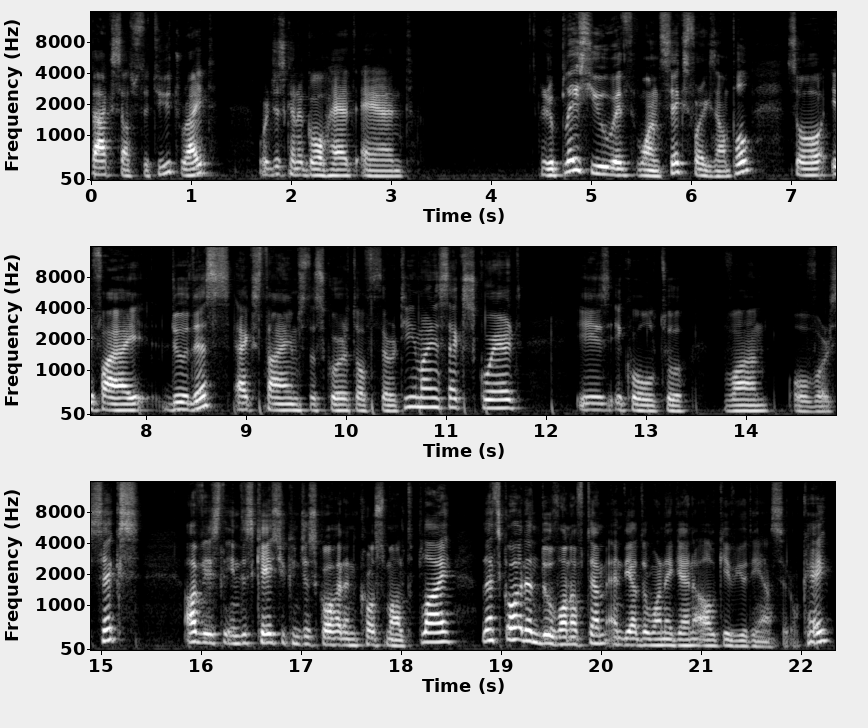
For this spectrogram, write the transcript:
back substitute, right? We're just gonna go ahead and replace u with 1 6, for example. So if I do this, x times the square root of 13 minus x squared is equal to 1 over 6. Obviously, in this case, you can just go ahead and cross multiply. Let's go ahead and do one of them and the other one again. I'll give you the answer, okay?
